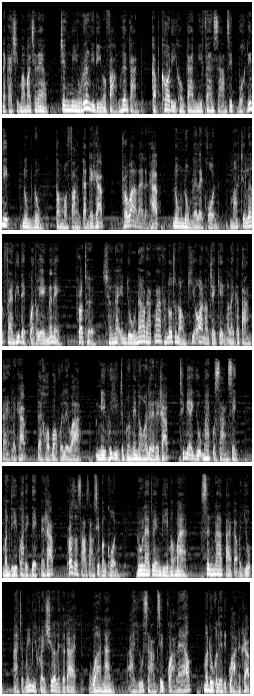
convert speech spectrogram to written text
นากาชิมะมาร์ชแนลจึงมีเรื่องดีๆ มาฝากเพื่อนกัน กับข้อดีของการมีแฟน 30 บวกนิดๆ หนุ่มๆ ต้องมาฟังกันนะครับ เพราะว่าอะไรล่ะครับ หนุ่มๆ หลายๆ คน มักจะเลือกแฟนที่เด็กกว่าตัวเองนั่นเอง เพราะเธอช่างน่าเอ็นดูน่ารักน่าทะนุถนอมขี้อ้อนเอาใจเก่งอะไรก็ตามแต่เลยครับ แต่ขอบอกไว้เลยว่า มีผู้หญิงจำนวนไม่น้อยเลยนะครับ ที่มีอายุมากกว่า 30 มันดีกว่าเด็กๆนะครับ เพราะสาวๆ 30 บางคน ดูแลตัวเองดีมากๆ ซึ่งหน้าตากับอายุอาจจะไม่มีใครเชื่อเลยก็ได้ ว่านั่นอายุ 30 กว่าแล้ว มาดูกันเลยดีกว่านะครับ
